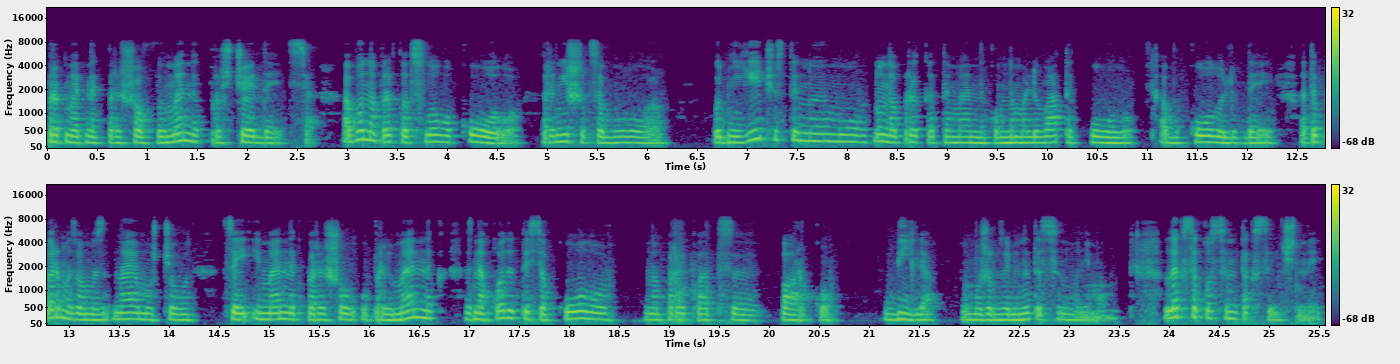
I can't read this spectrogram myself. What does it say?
прикметник перейшов в іменник, про що йдеться. Або, наприклад, слово коло. Раніше це було однією частиною мови, ну, наприклад, іменником намалювати коло або коло людей. А тепер ми з вами знаємо, що цей іменник перейшов у прийменник, знаходитися коло, наприклад, парку біля. Ми можемо замінити синонімом. Лексикосинтаксичний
